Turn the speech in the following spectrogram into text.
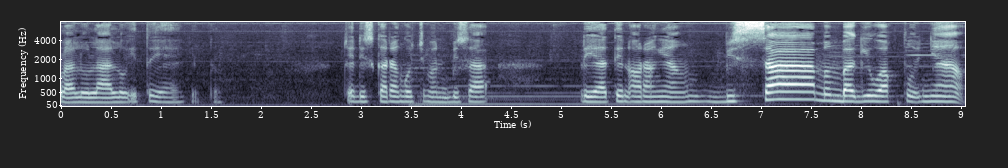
lalu-lalu itu ya gitu jadi sekarang gue cuman bisa liatin orang yang bisa membagi waktunya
